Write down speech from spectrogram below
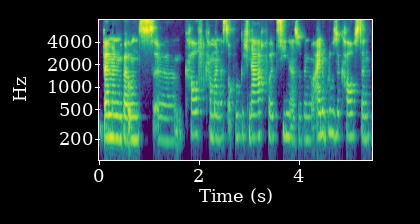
wenn man bei uns äh, kauft, kann man das auch wirklich nachvollziehen. Also wenn du eine Bluse kaufst, dann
